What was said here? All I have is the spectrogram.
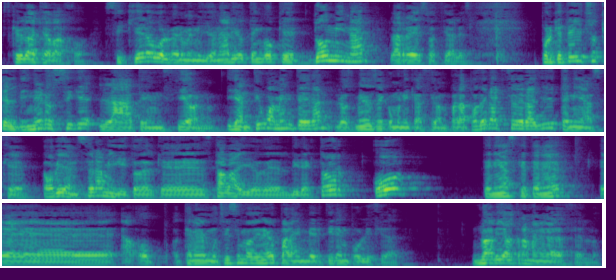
Escríbelo aquí abajo. Si quiero volverme millonario, tengo que dominar las redes sociales. Porque te he dicho que el dinero sigue la atención y antiguamente eran los medios de comunicación. Para poder acceder allí tenías que o bien ser amiguito del que estaba ahí o del director o tenías que tener, eh, tener muchísimo dinero para invertir en publicidad. No había otra manera de hacerlo.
